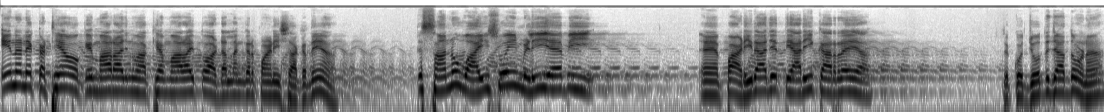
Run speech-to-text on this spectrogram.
ਇਹਨਾਂ ਨੇ ਇਕੱਠਿਆਂ ਹੋ ਕੇ ਮਹਾਰਾਜ ਨੂੰ ਆਖਿਆ, ਮਹਾਰਾਜ, ਤੁਹਾਡਾ ਲੰਗਰ ਪਾਣੀ ਛਕਦੇ ਆ। ਤੇ ਸਾਨੂੰ ਵਾਈਸ ਹੋਈ ਮਿਲੀ ਹੈ ਵੀ ਪਹਾੜੀ ਰਾਜੇ ਤਿਆਰੀ ਕਰ ਰਹੇ ਆ। ਤੇ ਕੋਈ ਯੁੱਧ ਜੱਦ ਹੋਣਾ?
